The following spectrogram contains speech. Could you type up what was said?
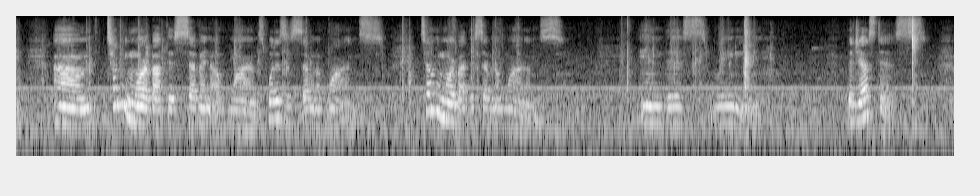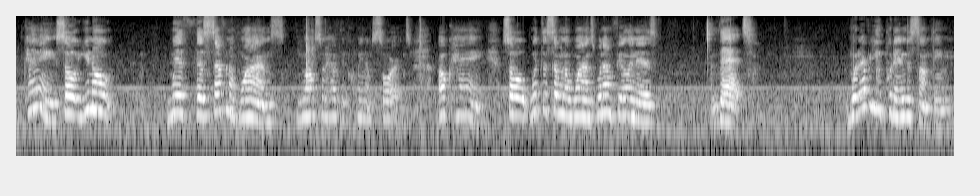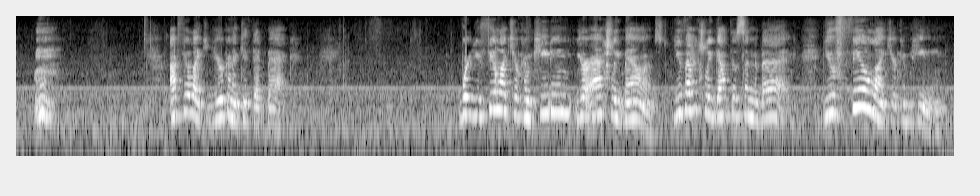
Um, tell me more about this Seven of Wands. What is this Seven of Wands? Tell me more about this Seven of Wands in this reading. The Justice. Okay, so, you know, with the Seven of Wands, you also have the Queen of Swords. Okay, so with the Seven of Wands, what I'm feeling is that whatever you put into something I feel like you're going to get that back. Where you feel like you're competing, you're actually balanced. You've actually got this in the bag. You feel like you're competing,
